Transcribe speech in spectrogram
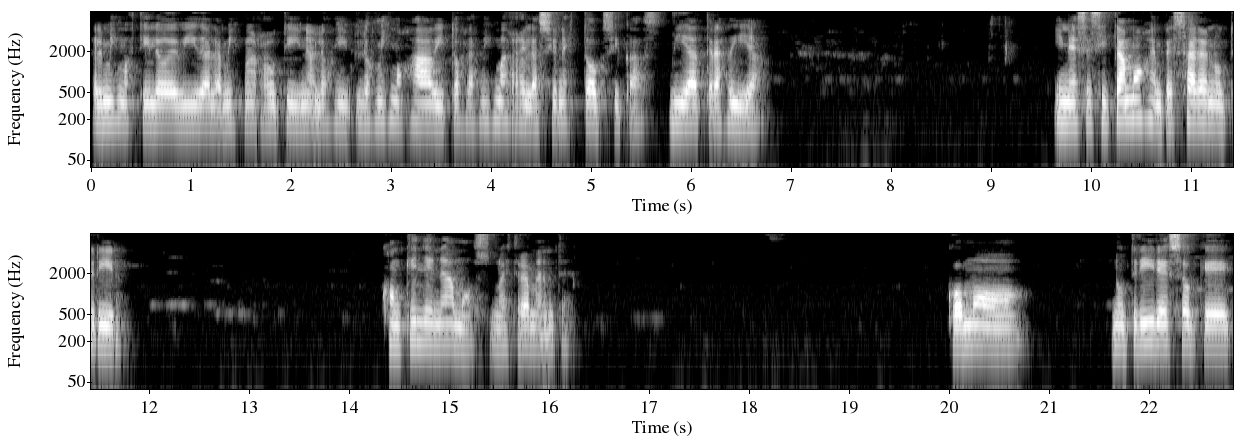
el mismo estilo de vida, la misma rutina, los, los mismos hábitos, las mismas relaciones tóxicas día tras día. Y necesitamos empezar a nutrir con qué llenamos nuestra mente. Cómo nutrir eso que,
